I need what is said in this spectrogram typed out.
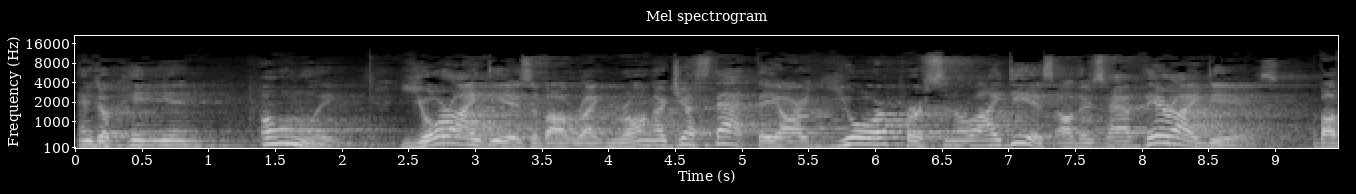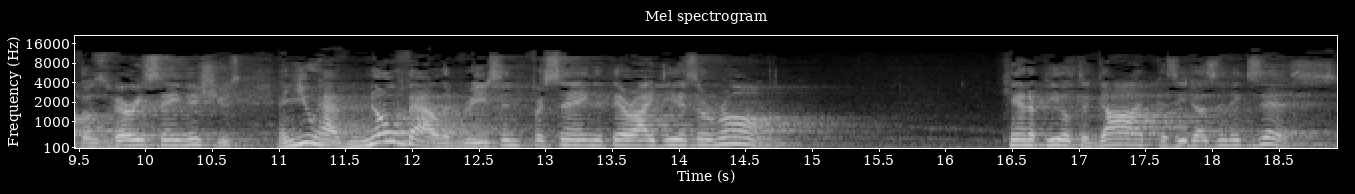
And opinion only. Your ideas about right and wrong are just that. They are your personal ideas. Others have their ideas about those very same issues. And you have no valid reason for saying that their ideas are wrong. Can't appeal to God because He doesn't exist.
